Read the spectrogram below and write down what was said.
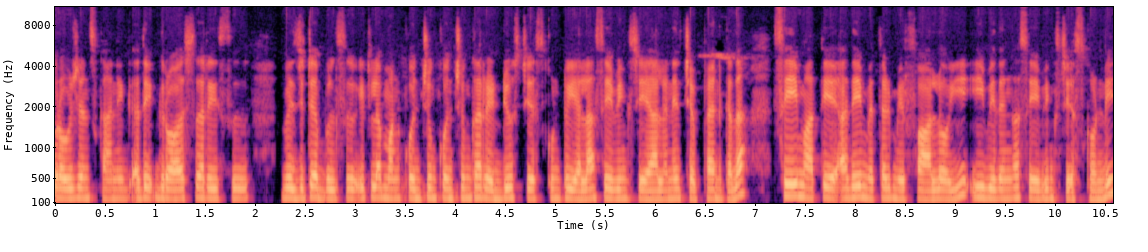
ప్రొవిజన్స్ కానీ అదే గ్రాసరీస్ వెజిటేబుల్స్ ఇట్లా మనం కొంచెం కొంచెంగా రెడ్యూస్ చేసుకుంటూ ఎలా సేవింగ్స్ చేయాలనేది చెప్పాను కదా సేమ్ అదే అదే మెథడ్ మీరు ఫాలో అయ్యి ఈ విధంగా సేవింగ్స్ చేసుకోండి.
